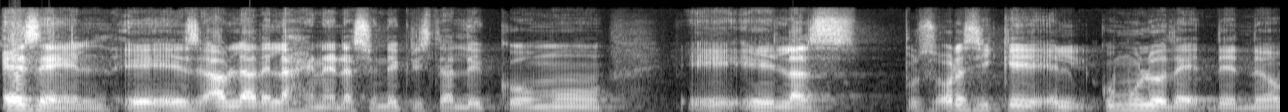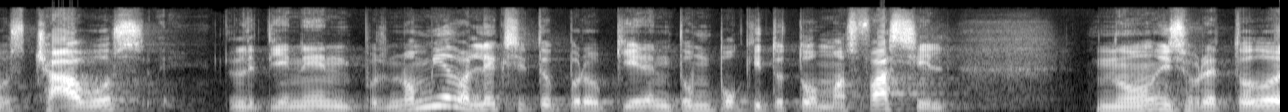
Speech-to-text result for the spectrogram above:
es de él. Es, habla de la generación de cristal, de cómo eh, eh, las, pues ahora sí que el cúmulo de, de nuevos chavos le tienen, pues no miedo al éxito, pero quieren un poquito todo más fácil. ¿no? Y sobre todo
